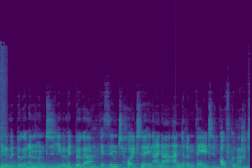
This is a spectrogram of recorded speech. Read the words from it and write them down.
Liebe Mitbürgerinnen und liebe Mitbürger, wir sind heute in einer anderen Welt aufgewacht.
